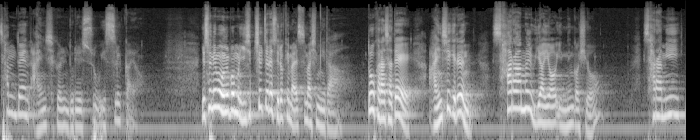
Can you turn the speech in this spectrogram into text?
참된 안식을 누릴 수 있을까요? 예수님은 오늘 보면 27절에서 이렇게 말씀하십니다. 또 가라사대 안식일은 사람을 위하여 있는 것이요 사람이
